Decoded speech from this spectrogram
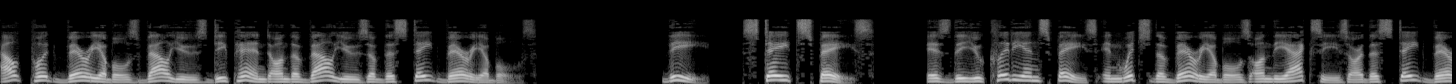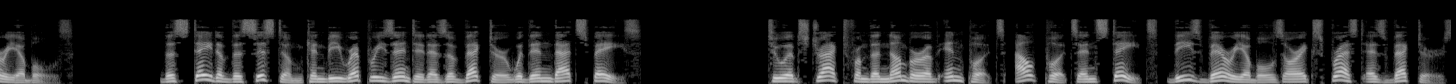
Output variables' values depend on the values of the state variables. The state space is the Euclidean space in which the variables on the axes are the state variables. The state of the system can be represented as a vector within that space. To abstract from the number of inputs, outputs and states, these variables are expressed as vectors.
